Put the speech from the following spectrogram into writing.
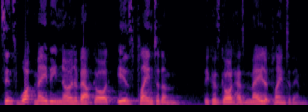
since what may be known about God is plain to them, because God has made it plain to them.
